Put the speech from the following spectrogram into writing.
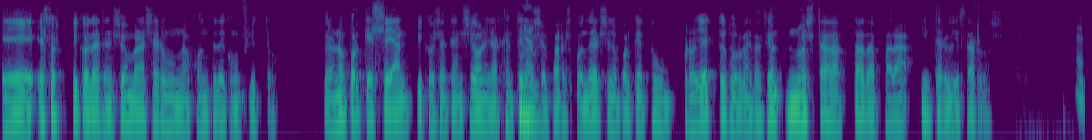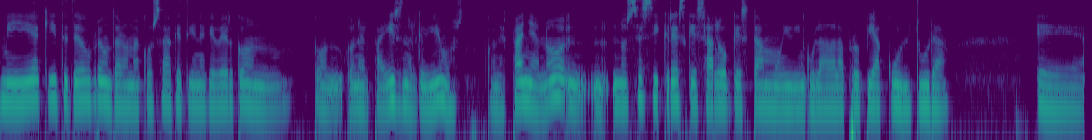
eh, estos picos de tensión van a ser una fuente de conflicto. Pero no porque sean picos de tensión y la gente no sepa responder, sino porque tu proyecto, tu organización no está adaptada para interiorizarlos. A mí aquí te tengo que preguntar una cosa que tiene que ver con, con, con, el país en el que vivimos, con España, ¿no? No sé si crees que es algo que está muy vinculado a la propia cultura, eh,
